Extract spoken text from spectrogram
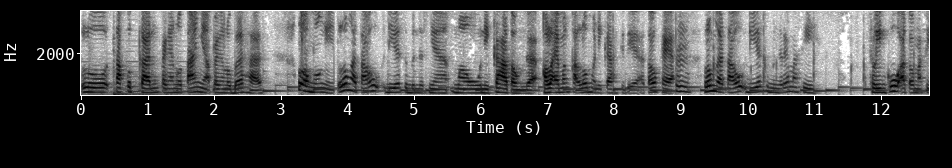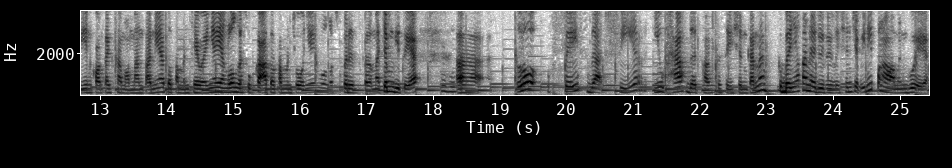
lo takutkan, pengen lo tanya, pengen lo bahas, lo omongin. Lo nggak tahu dia sebenarnya mau nikah atau enggak. Kalau emang kalau mau nikah gitu ya, atau kayak Hmm. lo nggak tahu dia sebenarnya masih selingkuh atau masih in kontak sama mantannya atau temen ceweknya yang lo nggak suka atau temen cowoknya yang lo nggak suka dan segala macam gitu ya uh, lo face that fear you have that conversation karena kebanyakan dari relationship ini pengalaman gue ya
